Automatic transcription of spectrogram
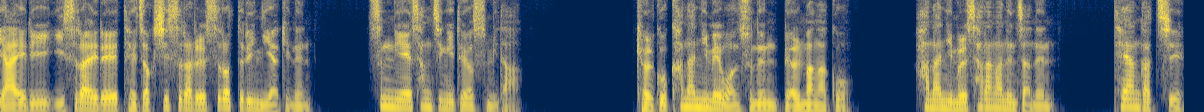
야엘이 이스라엘의 대적 시스라를 쓰러뜨린 이야기는 승리의 상징이 되었습니다. 결국 하나님의 원수는 멸망하고 하나님을 사랑하는 자는 태양같이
